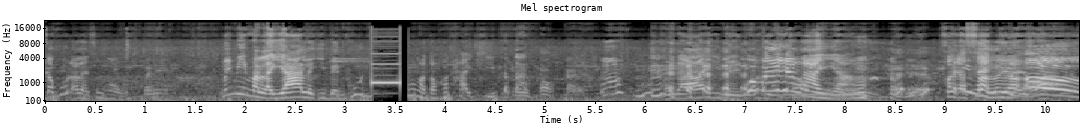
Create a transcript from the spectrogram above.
ก็พูดอะไรซึงงงไม่มีมารยาทเลยอีเบนพูดพูดมาตอนเขาถ่ายคลิปก็ตัดออกไปไม่ได้อีเบนก็ไม่ได้ยังไงอะเขาจะเสร็จเลยอะเออ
